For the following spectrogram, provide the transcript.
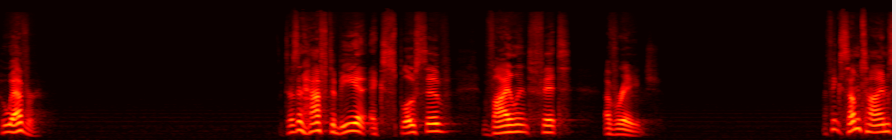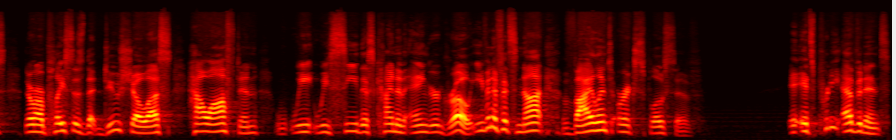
whoever. It doesn't have to be an explosive, violent fit of rage. I think sometimes there are places that do show us how often we, we see this kind of anger grow, even if it's not violent or explosive. It, it's pretty evident.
